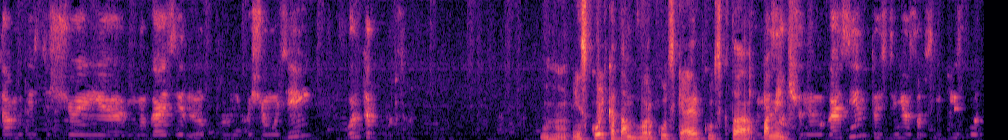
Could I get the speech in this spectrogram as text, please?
там есть еще и магазин, ну, у них еще музей, город Иркутск. Угу. И сколько там в Иркутске? А Иркутск-то поменьше. собственный магазин, то есть у нее собственный производ.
